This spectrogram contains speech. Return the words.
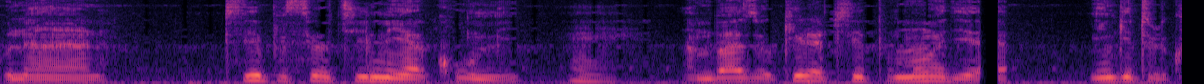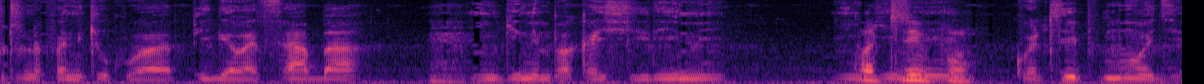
kuna trip sio chini ya kumi eh. ambazo kila trip moja nyingi tulikuwa tunafanikiwa kuwapiga wa saba eh. nyingine mpaka ishirini Kwa nyingine- trip? kwa trip moja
